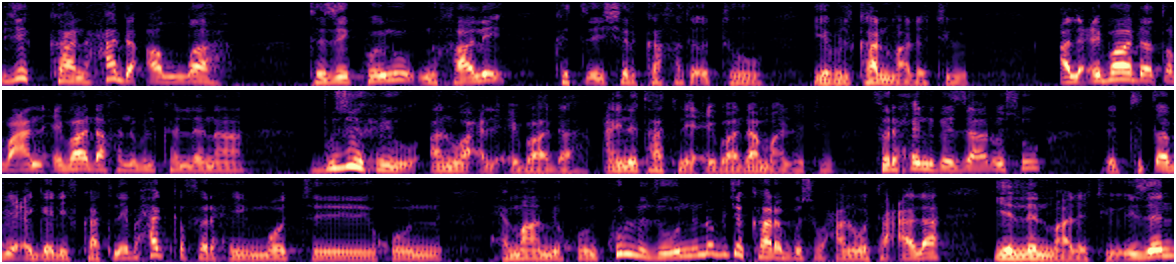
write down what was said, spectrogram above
ብጀካ ንሓደ ኣላህ እተዘይኮይኑ ንካሊእ ክትሽርካ ከተእቱ የብልካን ማለት እዩ ኣልዕባዳ ጠብዓን ዕባዳ ክንብል ከለና ብዙሕ እዩ ኣንዋዕ ልዕባዳ ዓይነታት ናይ ዕባዳ ማለት እዩ ፍርሒ ንገዛእ ርእሱ እቲ ጠቢዒ ገዲፍካት ናይ ብሓቂ ፍርሒ ሞት ይኹን ሕማም ይኹን ኩሉ ዝውንኖ ብጀካ ረቢ ስብሓን ወተዓላ የለን ማለት እዩ እዘን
